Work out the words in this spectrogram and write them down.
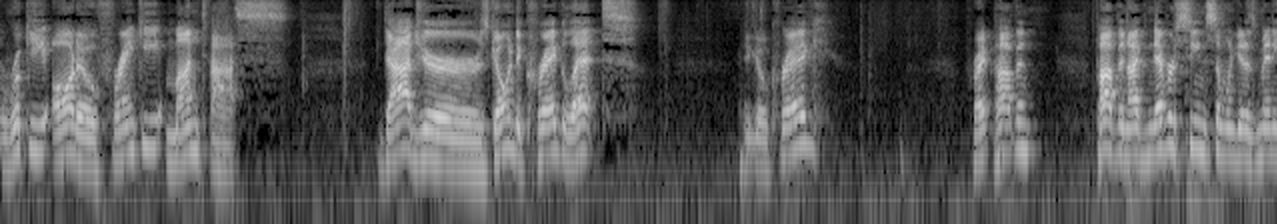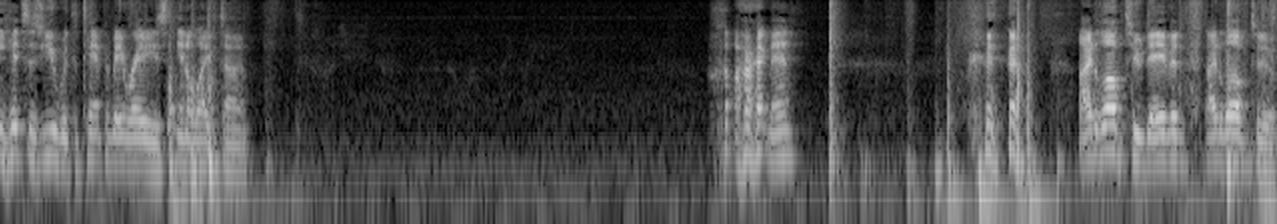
rookie auto, Frankie Montas. Dodgers going to Craig Lett. There you go, Craig. Right, Potvin? Potvin, I've never seen someone get as many hits as you with the Tampa Bay Rays in a lifetime. All right, man. I'd love to, David. I'd love to.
